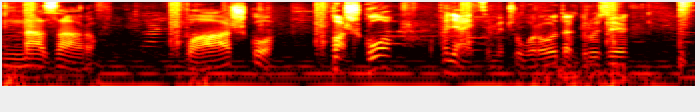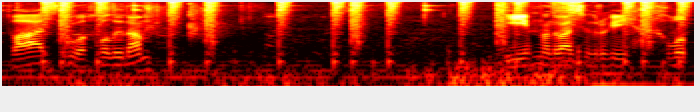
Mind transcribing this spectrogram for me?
Назаров. Пашко. Пашко. Опиняється м'яч у воротах, друзі. 22 хвилина. І на 22-й хвилині.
